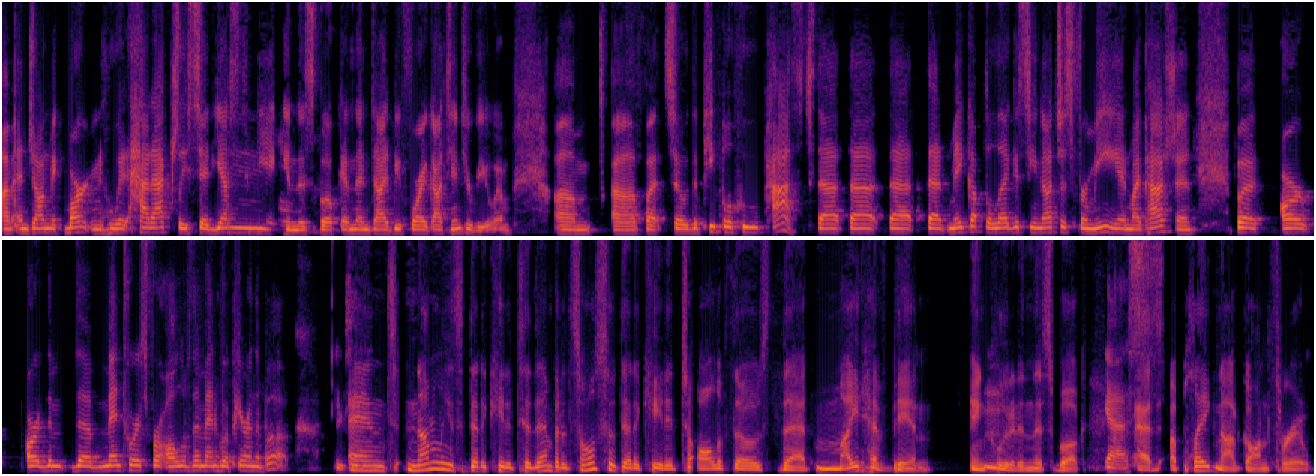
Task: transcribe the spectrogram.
um, and John McMartin, who had actually said yes mm. to being in this book and then died before I got to interview him. Um, uh, but so the people who passed that that that that make up the legacy, not just for me and my passion, but are are the the mentors for all of the men who appear in the book. Exactly. And not only is it dedicated to them, but it's also dedicated to all of those that might have been included mm. in this book. Yes. Had a plague not gone through.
